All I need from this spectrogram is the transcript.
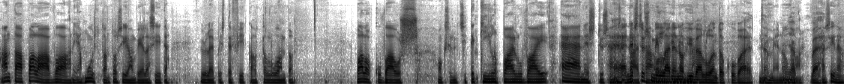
Antaa palaa vaan ja muistutan tosiaan vielä siitä yle.fi kautta luonto valokuvaus onko se nyt sitten kilpailu vai äänestys? Äänestys, millainen on hyvä luontokuva. Että, Nimenomaan. Ja vähän siinä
